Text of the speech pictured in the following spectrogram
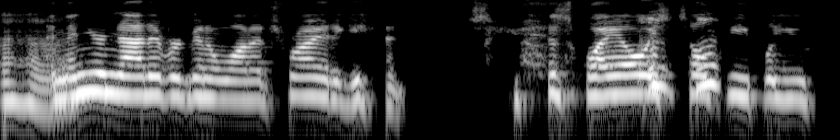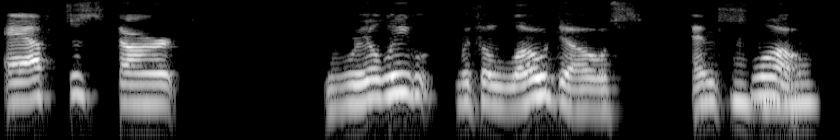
Mhm. and then you're not ever going to want to try it again. So that's why I always tell people you have to start really with a low dose and slow Mhm.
